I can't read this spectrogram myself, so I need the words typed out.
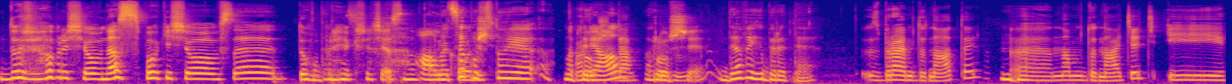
дуже добре, що в нас поки що все добре, Так. якщо чесно. Але це коштує матеріал, Гроші, да. гроші. Де ви їх берете? Збираємо донати, Е, нам донатять, і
